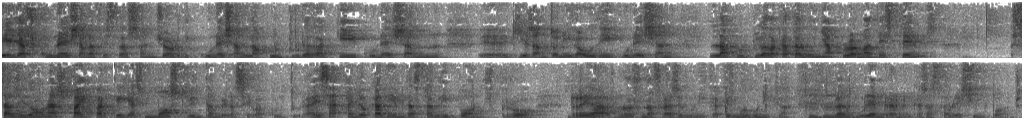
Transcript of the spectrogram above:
Elles coneixen la festa de Sant Jordi, coneixen la cultura d'aquí, coneixen eh, qui és Antoni Gaudí, coneixen la cultura de Catalunya, però al mateix temps se'ls dona un espai perquè elles mostrin també la seva cultura. És allò que diem d'establir ponts, però reals, no és una frase bonica, que és molt bonica, uh -huh. però volem realment que s'estableixin ponts.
